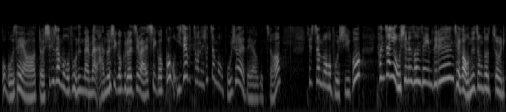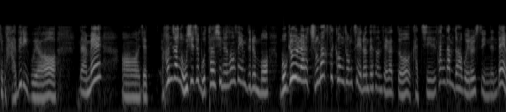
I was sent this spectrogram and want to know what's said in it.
꼭 오세요. 또 실전 모고 보는 날만 안 오시고 그러지 마시고 꼭 이제부터는 실전 모고 보셔야 돼요. 그렇죠? 실전 모고 보시고 현장에 오시는 선생님들은 제가 어느 정도 좀 이렇게 봐드리고요. 그다음에 어 이제 현장에 오시지 못하시는 선생님들은 뭐 목요일 날 줌학습 공동체 이런 데선 제가 또 같이 상담도 하고 이럴 수 있는데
